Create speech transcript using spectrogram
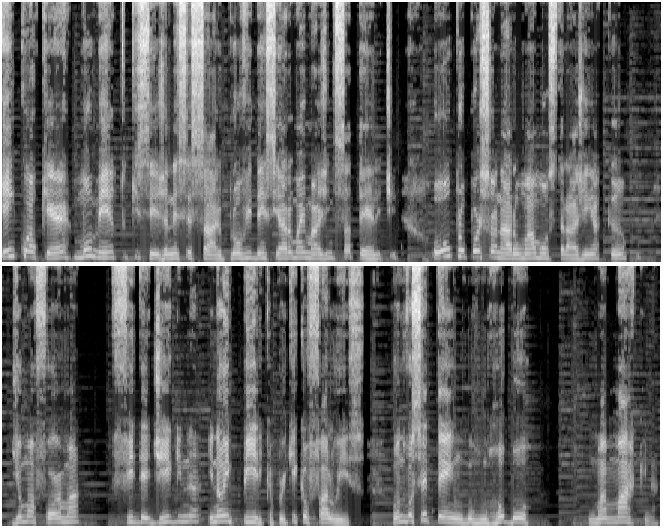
em qualquer momento que seja necessário providenciar uma imagem de satélite ou proporcionar uma amostragem a campo de uma forma fidedigna e não empírica. Por que, que eu falo isso? Quando você tem um, um robô, uma máquina,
